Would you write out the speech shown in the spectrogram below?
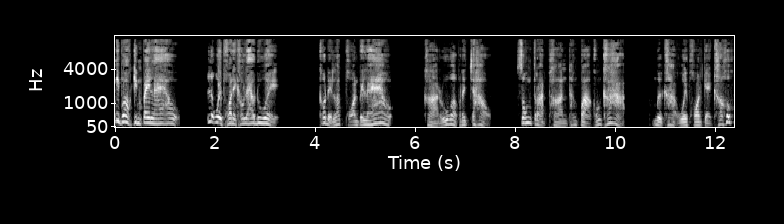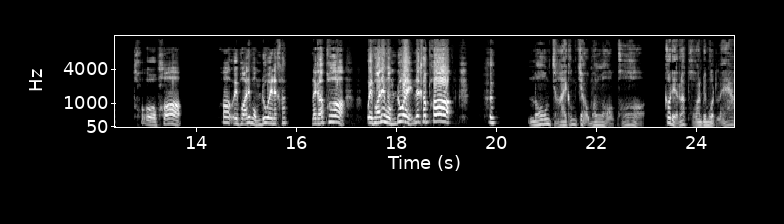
นี่พ่อกินไปแล้ว แล้วอวยพรให้เขาแล้วด้วย เขาได้รับพรไปแล้วข้ารู้ว่าพระเจ้า ทรงตรัสผ่านทางปากของข้า เมื่อข้าอวยพรแก่เขาโธ่พ่อ พ่ออวยพรให้ผมด้วยนะครับ นะครับ พ่ออวยพรให้ผมด้วยนะครับ พ่อ น้องชายของเจ้ามาหลอกพ่อ เขาได้รับพรไปหมดแล้ว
